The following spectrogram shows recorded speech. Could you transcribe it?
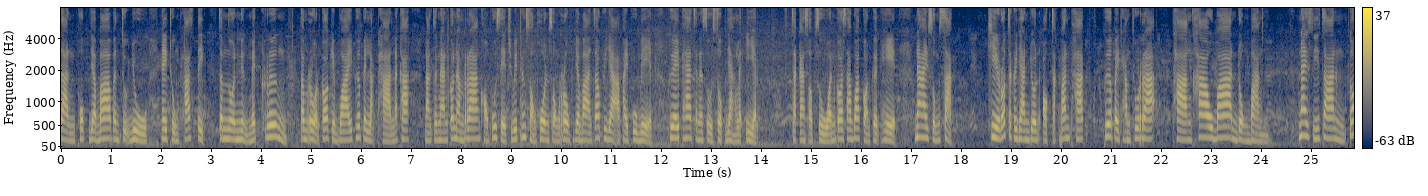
จันทร์ พบยาบ้าบรรจุอยู่ในถุงพลาสติกจำนวน 1 เม็ดครึ่งตำรวจก็เก็บไว้เพื่อเป็นหลักฐานนะคะ หลังจากนั้นก็นำร่างของผู้เสียชีวิตทั้งสองคนส่งโรงพยาบาลเจ้าพระยาอภัยภูเบศเพื่อให้แพทย์ชนสูตรศพอย่างละเอียด จากการสอบสวนก็ทราบว่าก่อนเกิดเหตุนายสมศักดิ์ขี่รถจักรยานยนต์ออกจากบ้านพัก เพื่อไปทำธุระทางเข้าบ้านดงบังนายศรีจันทร์ก็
